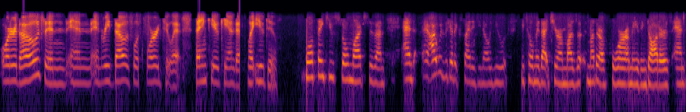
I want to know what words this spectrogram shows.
order those and and and read those. Look forward to it. Thank you, Candace. What you do. Well, thank you so much, Suzanne. And I always get excited. You know, you you told me that you're a mother mother of four amazing daughters, and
